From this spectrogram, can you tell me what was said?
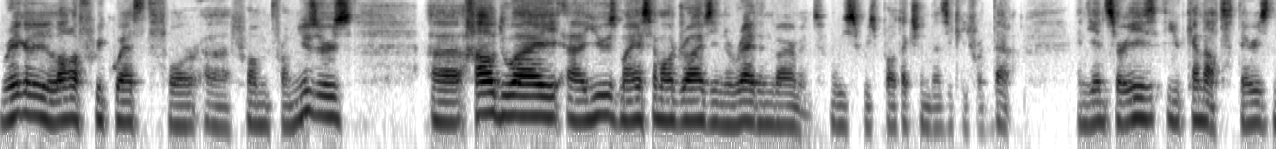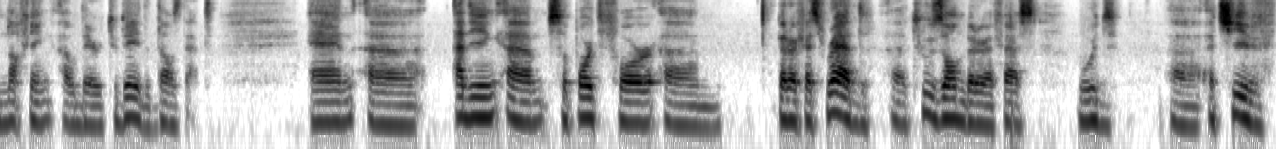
regularly a lot of requests for uh, from, from users. Uh, how do I uh, use my SMR drives in a RAID environment with, with protection basically for data? And the answer is you cannot. There is nothing out there today that does that. And uh, adding um, support for um, Btrfs RAID to Zone Btrfs would uh, achieve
